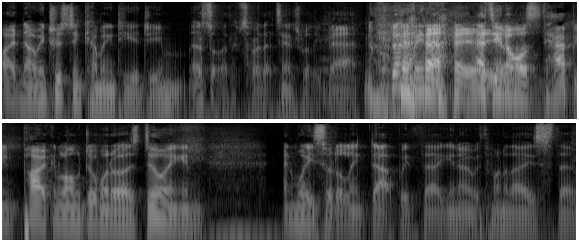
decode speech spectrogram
I had no interest in coming to your gym. Uh, sorry, sorry, that sounds really bad. I mean that. Yeah, as in, you're I was happy poking along doing what I was doing, and and we sort of linked up with uh, you know with one of those the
